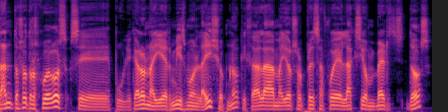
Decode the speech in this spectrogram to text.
tantos otros juegos se publicaron ayer mismo en la eShop, ¿no? Quizá la mayor sorpresa fue el Action Verge 2,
